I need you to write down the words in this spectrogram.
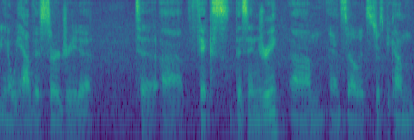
you know, we have this surgery to to uh, fix this injury, um, and so it's just become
